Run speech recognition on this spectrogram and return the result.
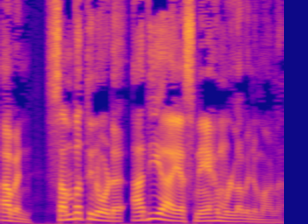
അവൻ സമ്പത്തിനോട് അതിയായ സ്നേഹമുള്ളവനുമാണ്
